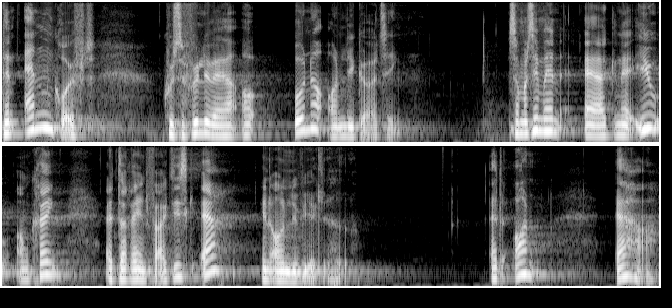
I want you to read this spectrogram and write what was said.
Den anden grøft kunne selvfølgelig være at underåndeliggøre ting. Så man simpelthen er naiv omkring, at der rent faktisk er en åndelig virkelighed. At ånd er her.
